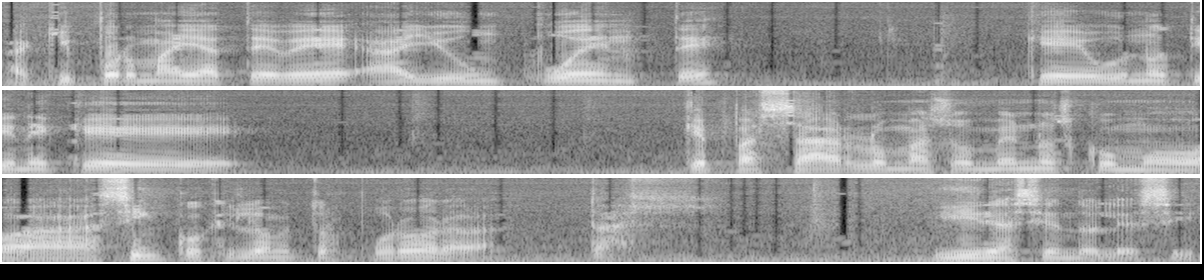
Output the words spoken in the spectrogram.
Aquí por Maya TV hay un puente que uno tiene que que pasarlo más o menos como a 5 kilómetros por hora, y ir haciéndole así.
